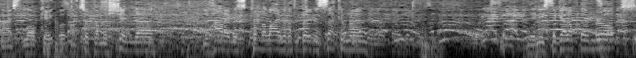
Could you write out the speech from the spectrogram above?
Nice low kick, but I took on the shin there. And Halim has come alive a little bit in the second round. He needs to get off them ropes.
